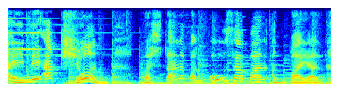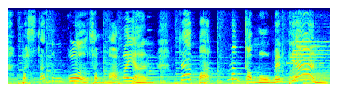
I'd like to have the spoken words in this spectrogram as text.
ay may aksyon. Basta na pag-uusapan ang bayan, basta tungkol sa mamayan, dapat magka-moment yan.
